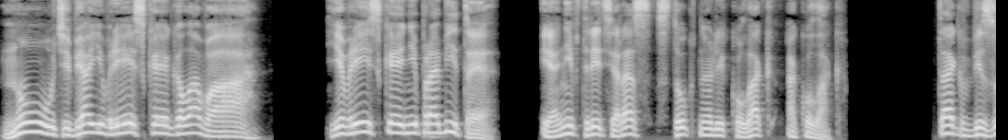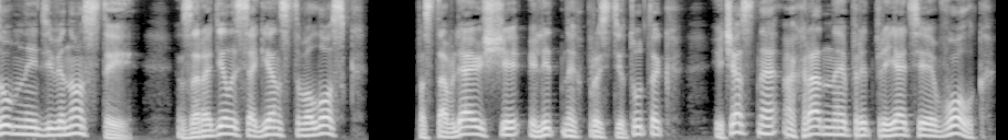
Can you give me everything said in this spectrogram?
Ну, у тебя еврейская голова. Еврейская непробитая. И они в третий раз стукнули кулак о кулак. Так в безумные девяностые зародилось агентство «Лоск», поставляющее элитных проституток и частное охранное предприятие «Волк»,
